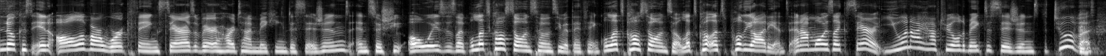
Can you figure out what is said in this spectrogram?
No, because in all of our work things, Sara has a very hard time making decisions, and so she always is like, "Well, let's call so and so and see what they think." Well, let's call so and so. Let's call. Let's pull the audience. And I'm always like, Sara, you and I have to be able to make decisions. The two of us.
